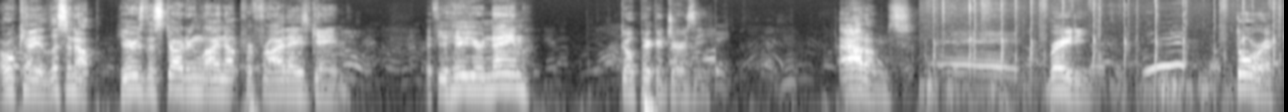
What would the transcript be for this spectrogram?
Okay, listen up. Here's the starting lineup for Friday's game. If you hear your name, go pick a jersey. Adams. Brady. Doric.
